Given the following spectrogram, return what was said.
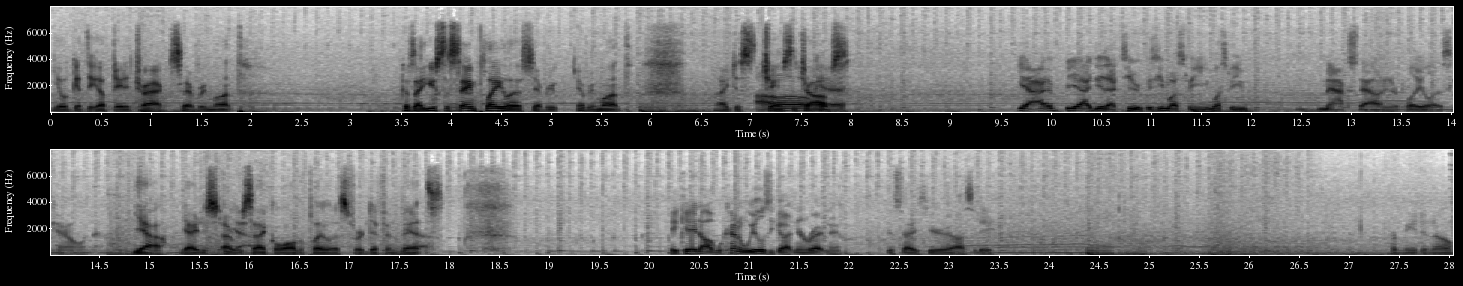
you'll get the updated tracks every month. Because I use the same playlist every every month. I just change Oh, the jobs. okay. Yeah, I, yeah, I do that too. Because you must be, you must be maxed out in your playlist count. Yeah, yeah. I just I Yeah. recycle all the playlists for different Yeah. events. Hey, K Dog, what kind of wheels you got in your retinue? Just out of curiosity. For me to know.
